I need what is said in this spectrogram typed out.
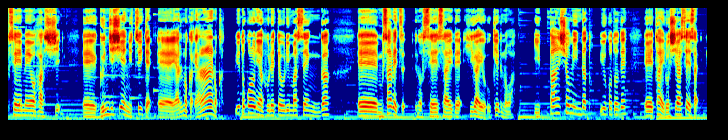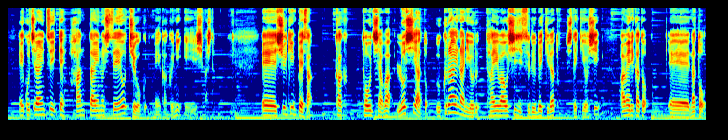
声明を発し、軍事支援について、やるのかやらないのかというところには触れておりませんが、えー、無差別の制裁で被害を受けるのは一般庶民だということで、えー、対ロシア制裁、えー、こちらについて反対の姿勢を中国明確に、えー、しました。えー、習近平さん、各当事者はロシアとウクライナによる対話を支持するべきだと指摘をし、アメリカと、えー、NATO、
